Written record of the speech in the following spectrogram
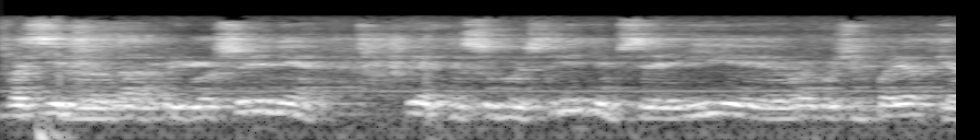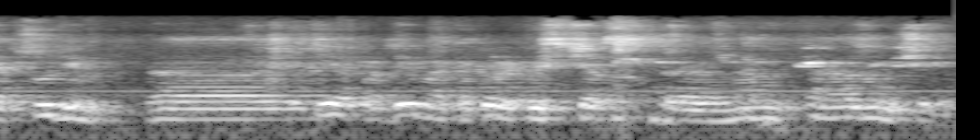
спасибо за приглашение. В пятницу мы встретимся и в рабочем порядке обсудим э, те проблемы, о которых вы сейчас э, нам озвучили.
